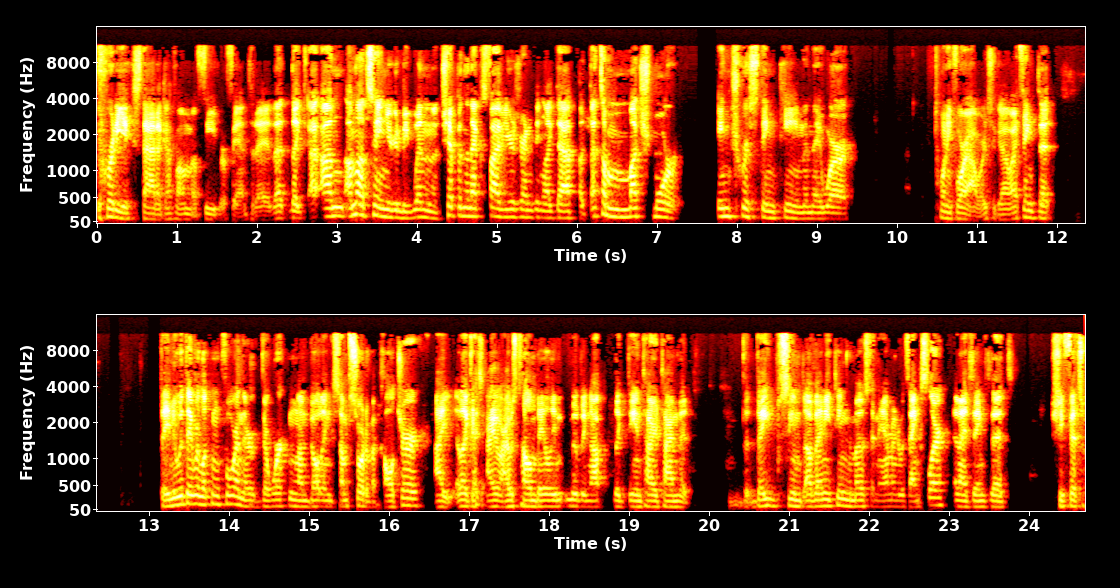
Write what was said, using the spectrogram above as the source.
pretty ecstatic if I'm a Fever fan today. That like I, I'm I'm not saying you're going to be winning the chip in the next five years or anything like that, but that's a much more interesting team than they were 24 hours ago. I think that they knew what they were looking for and they're they're working on building some sort of a culture. I like I, I was telling Bailey moving up like the entire time that, they seemed of any team the most enamored with Engstler, and I think that she fits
